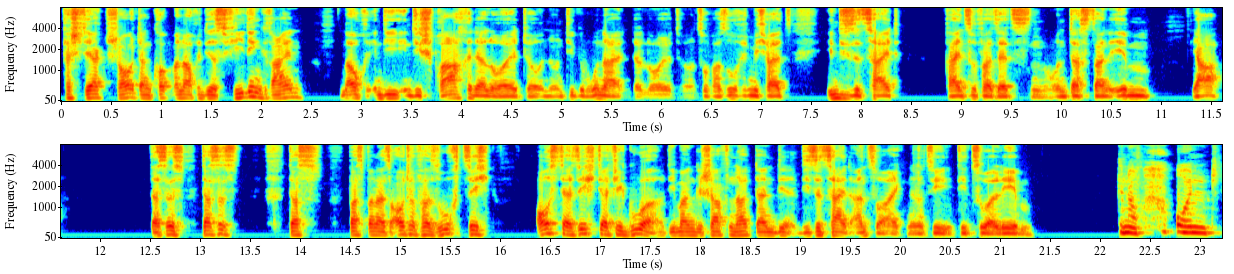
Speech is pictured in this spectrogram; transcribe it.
verstärkt schaut, dann kommt man auch in dieses Feeling rein und auch in die, in die Sprache der Leute und, und die Gewohnheiten der Leute. Und so versuche ich mich halt in diese Zeit reinzuversetzen und das dann eben, ja, das ist, das ist das, was man als Autor versucht, sich aus der Sicht der Figur, die man geschaffen hat, dann die, diese Zeit anzueignen und sie, die zu erleben. Genau. Und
